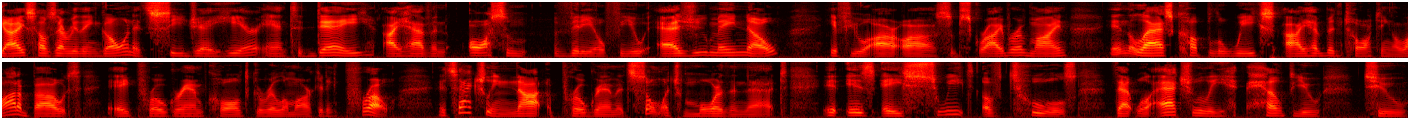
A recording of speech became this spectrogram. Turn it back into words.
guys, how's everything going? It's CJ here, and today I have an awesome video for you. As you may know, if you are a subscriber of mine, in the last couple of weeks I have been talking a lot about a program called Gorilla Marketing Pro. It's actually not a program, it's so much more than that. It is a suite of tools that will actually help you to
